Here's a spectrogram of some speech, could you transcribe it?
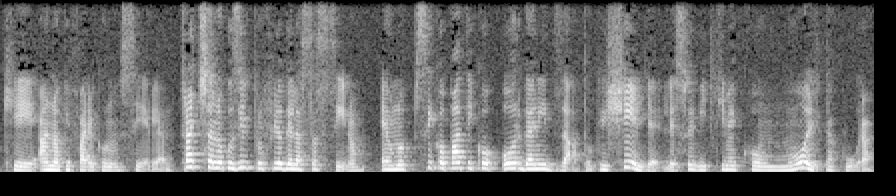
che hanno a che fare con un serial. Tracciano così il profilo dell'assassino. È uno psicopatico organizzato che sceglie le sue vittime con molta cura,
